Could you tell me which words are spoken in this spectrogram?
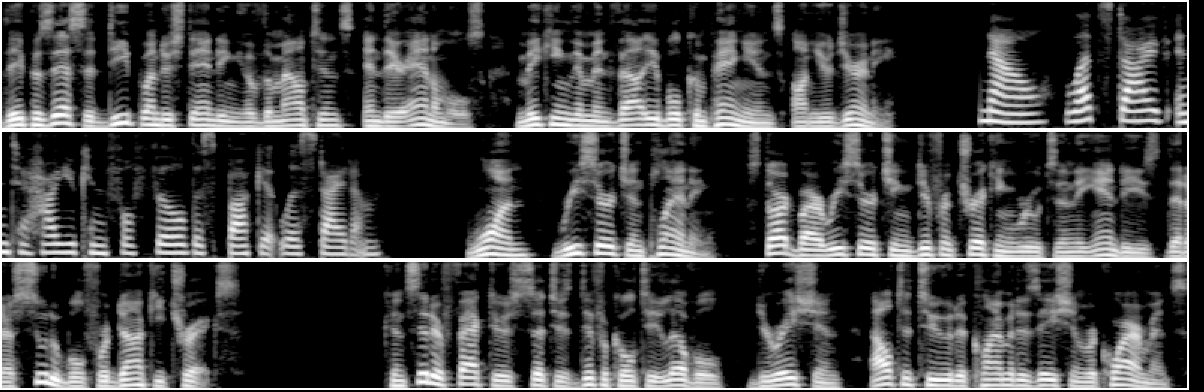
They possess a deep understanding of the mountains and their animals, making them invaluable companions on your journey. Now, let's dive into how you can fulfill this bucket list item. 1. Research and planning. Start by researching different trekking routes in the Andes that are suitable for donkey treks. Consider factors such as difficulty level, duration, altitude acclimatization requirements,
